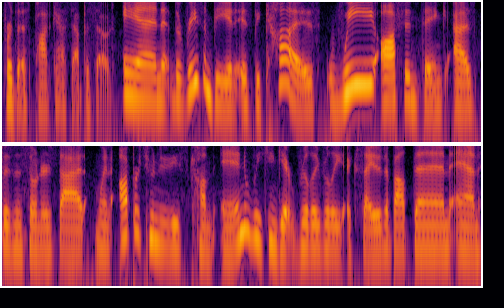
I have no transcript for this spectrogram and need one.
for this podcast episode. And the reason being is because we often think as business owners that when opportunities come in, we can get really, really excited about them. And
